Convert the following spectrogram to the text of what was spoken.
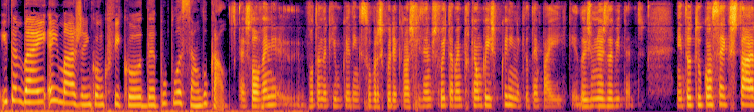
e também a imagem com que ficou da população local. A Eslovénia, voltando aqui um bocadinho sobre a escolha que nós fizemos, foi também porque é um país pequenino, aquilo tem para aí 2 milhões de habitantes. Então tu consegues estar,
